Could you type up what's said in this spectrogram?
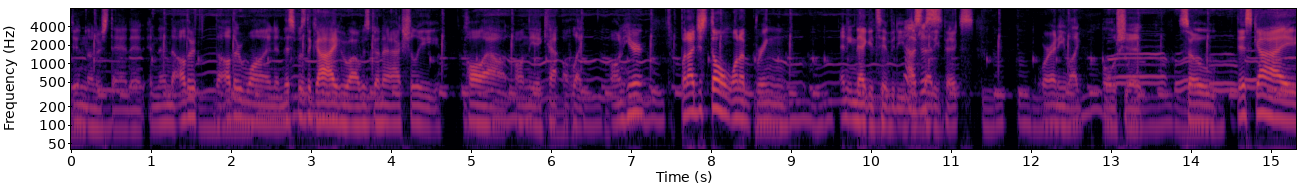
didn't understand it. And then the other the other one, and this was the guy who I was gonna actually call out on the account like on here, but I just don't want to bring any negativity No, just- steady picks or any like bullshit. So this guy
